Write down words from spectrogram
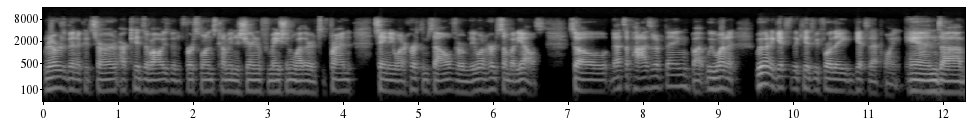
Whenever there's been a concern our kids have always been the first ones coming and sharing information whether it's a friend saying they want to hurt themselves or they want to hurt somebody else. So that's a positive thing but we want to we want to get to the kids before they get to that point. And uh,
